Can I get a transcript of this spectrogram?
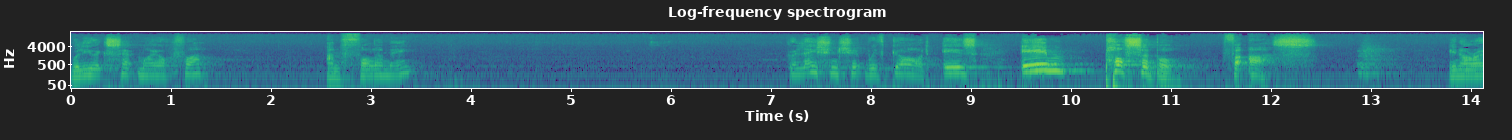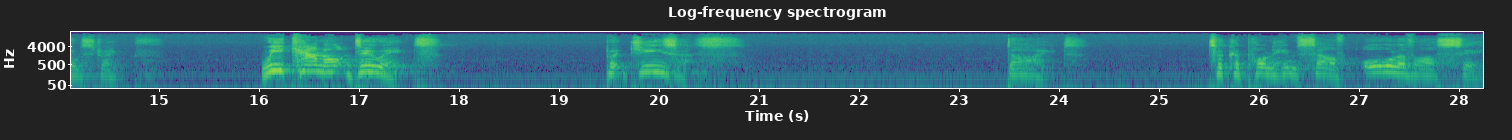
Will you accept my offer and follow me? Relationship with God is impossible for us in our own strength. We cannot do it. But Jesus died, took upon himself all of our sin.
